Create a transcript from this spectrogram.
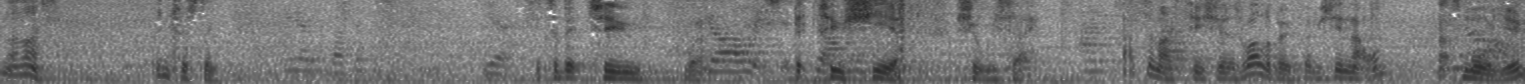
Isn't that nice? Interesting. Yes, it's, a bit too, well, Girlish, a bit too sheer, shall we say. That's a nice t-shirt as well, LaBouffe. Have you seen that one? That's more you.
